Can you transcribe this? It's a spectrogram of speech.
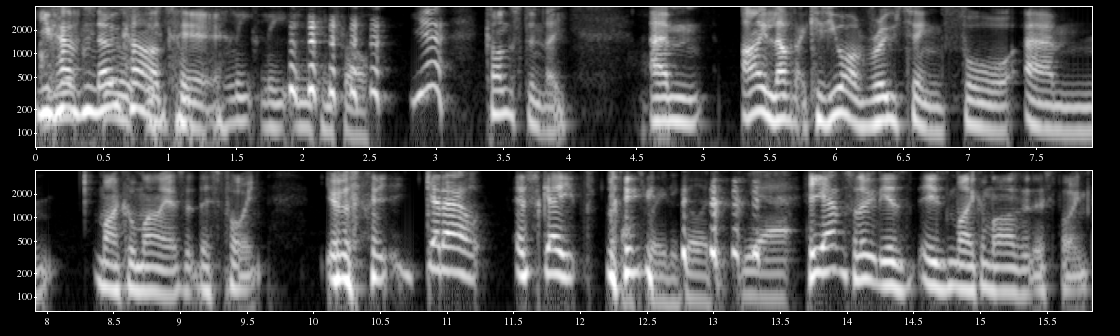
You And have no cards here. Completely in control. Yeah, constantly. Um, I love that because you are rooting for um, Michael Myers at this point. You're just like, get out. escape. That's really good. Yeah. he absolutely is is Michael Myers at this point.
